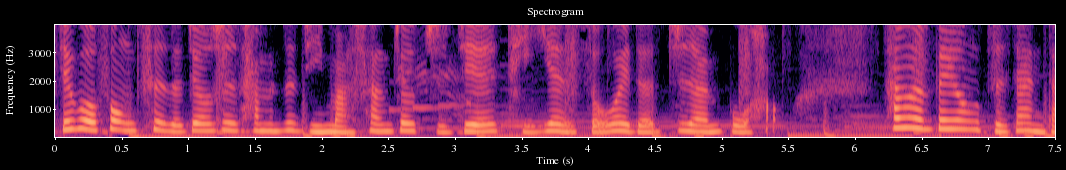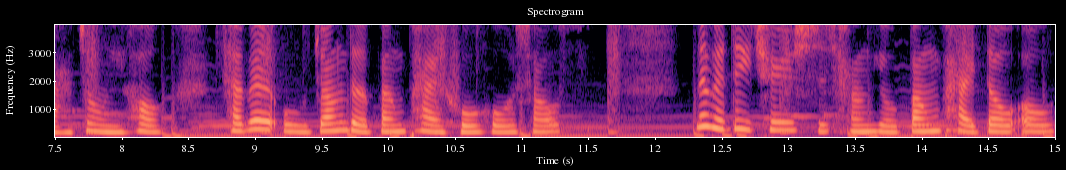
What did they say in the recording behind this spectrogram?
结果讽刺的就是他们自己马上就直接体验所谓的治安不好。他们被用子弹打中以后，才被武装的帮派活活烧死。那个地区时常有帮派斗殴，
